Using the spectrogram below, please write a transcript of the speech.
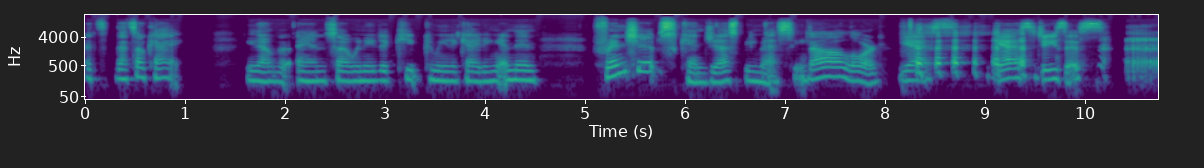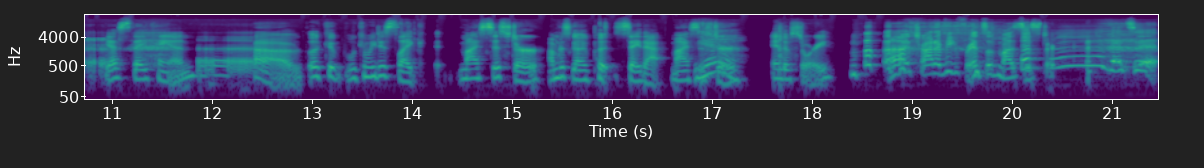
it's that's okay, you know. And so we need to keep communicating, and then friendships can just be messy. Oh, Lord. Yes. yes, Jesus. Yes, they can. Uh, Uh, look, can we just like my sister? I'm just going to put say that my sister. End of story. I try to be friends with my sister. that's it.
